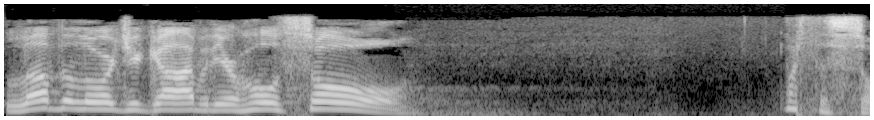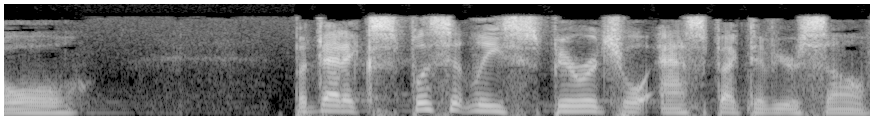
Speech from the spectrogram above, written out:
Love the Lord your God with your whole soul. What's the soul? But that explicitly spiritual aspect of yourself.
